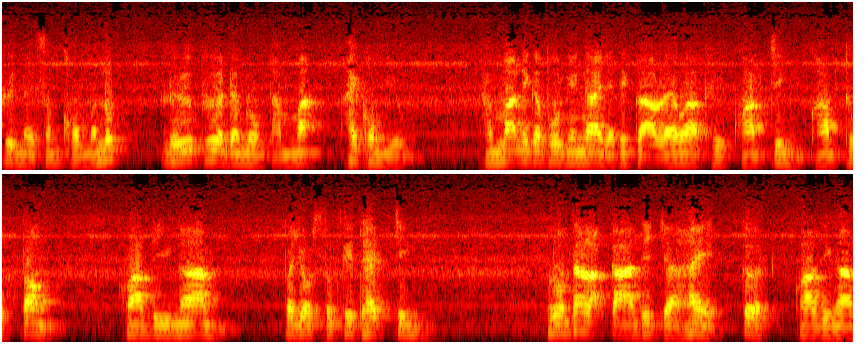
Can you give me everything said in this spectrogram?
ขึ้นในสังคมมนุษย์ หรือเพื่อดำรงธรรมะให้คงอยู่ธรรมะนี่ก็พูดง่ายๆ อย่างที่กล่าวแล้วว่า คือความจริง ความถูกต้อง ความดีงาม ประโยชน์สุขที่แท้จริง รวมทั้งหลักการที่จะให้เกิดความดีงาม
